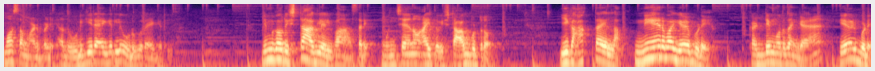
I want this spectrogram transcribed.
ಮೋಸ ಮಾಡಬೇಡಿ. ಅದು ಹುಡುಗಿರೇ ಆಗಿರಲಿ, ಹುಡುಗರೇ ಆಗಿರಲಿ. ನಿಮ್ಗೆ ಅವ್ರು ಇಷ್ಟ ಆಗಲಿಲ್ವಾ? ಸರಿ ಮುಂಚೆನೋ ಆಯಿತು, ಇಷ್ಟ ಆಗ್ಬಿಟ್ರು. ಈಗ ಆಗ್ತಾ ಇಲ್ಲ. ನೇರವಾಗಿ ಹೇಳ್ಬಿಡಿ. ಕಡ್ಡಿ ಮುರಿದಂಗೆ ಹೇಳ್ಬಿಡಿ.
